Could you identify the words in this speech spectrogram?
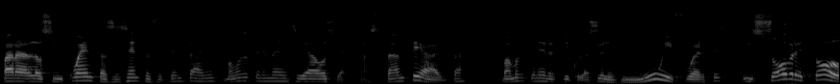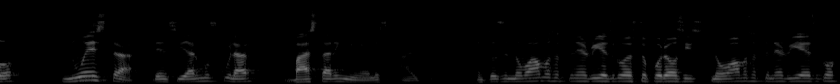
para los 50, 60, 70 años vamos a tener una densidad ósea bastante alta, vamos a tener articulaciones muy fuertes y sobre todo nuestra densidad muscular va a estar en niveles altos. Entonces no vamos a tener riesgo de osteoporosis, no vamos a tener riesgo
